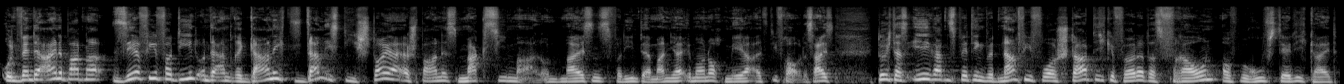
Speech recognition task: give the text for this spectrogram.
Und wenn der eine Partner sehr viel verdient und der andere gar nichts, dann ist die Steuerersparnis maximal. Und meistens verdient der Mann ja immer noch mehr als die Frau. Das heißt, durch das Ehegattensplitting wird nach wie vor staatlich gefördert, dass Frauen auf Berufstätigkeit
